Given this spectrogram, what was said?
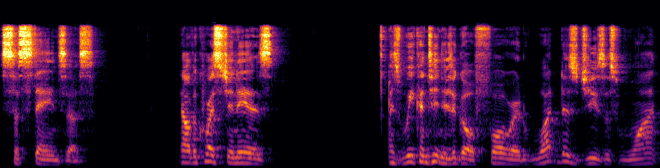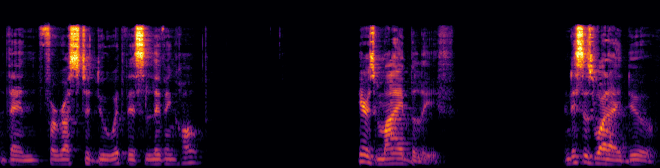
sustains us. Now, the question is as we continue to go forward, what does Jesus want then for us to do with this living hope? Here's my belief, and this is what I do.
